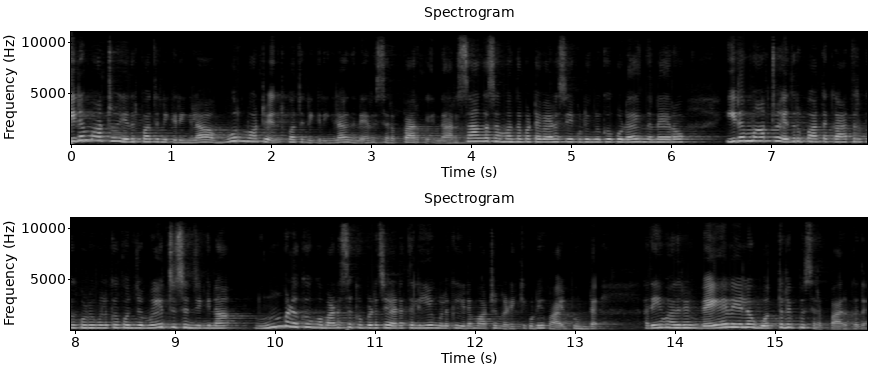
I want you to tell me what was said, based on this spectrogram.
இடமாற்றம் எதிர்பார்த்து நிற்கிறீங்களா ஊர் மாற்றம் எதிர்பார்த்து நிற்கிறீங்களா இந்த நேரம் சிறப்பாக இருக்கும். இந்த அரசாங்க சம்மந்தப்பட்ட வேலை செய்யக்கூடியவங்களுக்கு கூட இந்த நேரம் இடமாற்றம் எதிர்பார்த்து காத்திருக்கக்கூடியவங்களுக்கு கொஞ்சம் முயற்சி செஞ்சீங்கன்னா உங்களுக்கு உங்கள் மனசுக்கு பிடிச்ச இடத்துலையே உங்களுக்கு இடமாற்றம் கிடைக்கக்கூடிய வாய்ப்பு உண்டு. அதே மாதிரி வேலையில் ஒத்துழைப்பு சிறப்பாக இருக்குது.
